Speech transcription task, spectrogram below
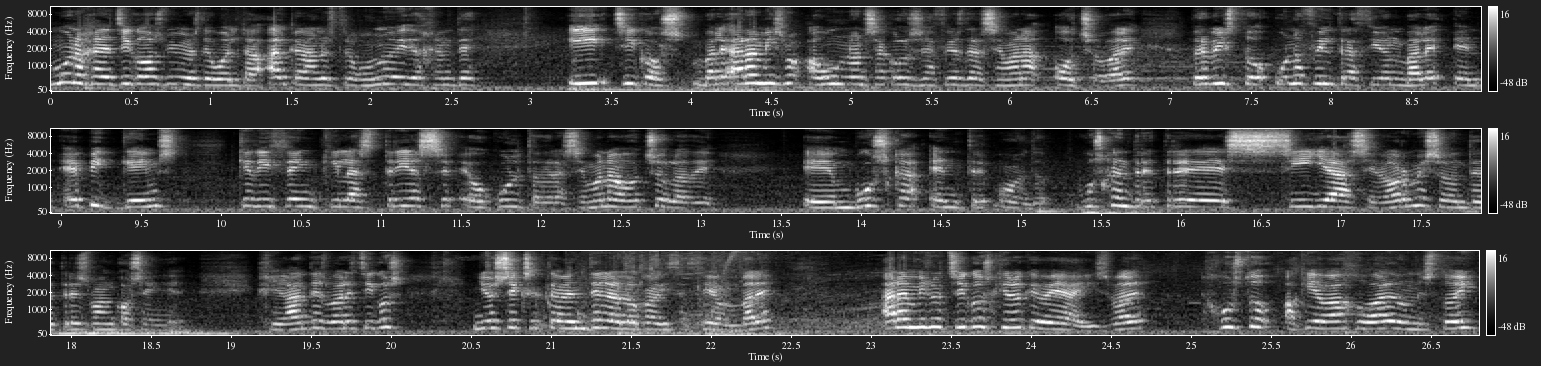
Bueno gente chicos, bienvenidos de vuelta al canal, os traigo un nuevo vídeo gente Y chicos, vale, ahora mismo aún no han sacado los desafíos de la semana 8, ¿vale? Pero he visto una filtración, ¿vale? En Epic Games que dicen que la estrella oculta de la semana 8, la de eh, busca entre momento, busca entre tres sillas enormes o entre tres bancos gigantes, ¿vale chicos? Yo sé exactamente la localización, ¿vale? Ahora mismo chicos quiero que veáis, ¿vale? Justo aquí abajo, ¿vale? Donde estoy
